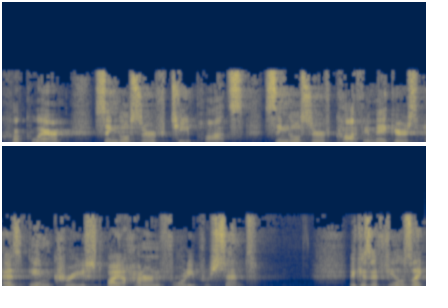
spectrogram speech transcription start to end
cookware, single serve teapots, single serve coffee makers has increased by 140% because it feels like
